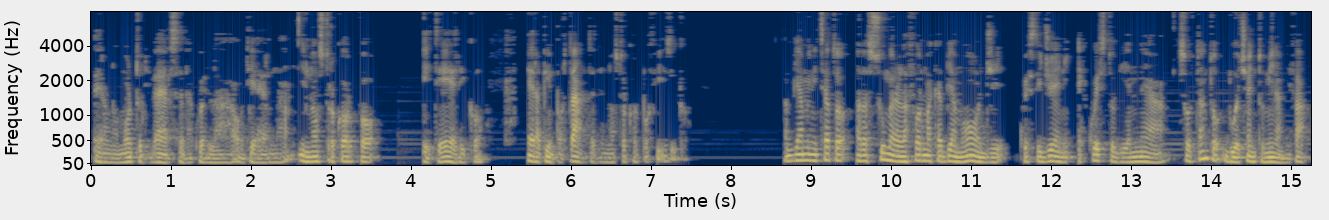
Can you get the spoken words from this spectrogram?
erano molto diverse da quella odierna. Il nostro corpo eterico era più importante del nostro corpo fisico. Abbiamo iniziato ad assumere la forma che abbiamo oggi, questi geni e questo DNA, soltanto 200.000 anni fa,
